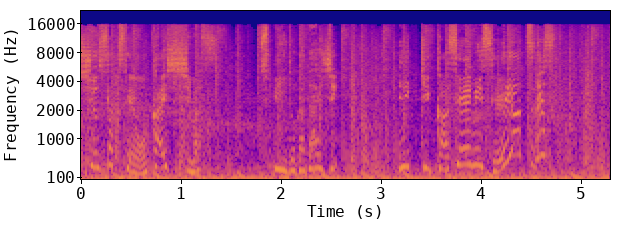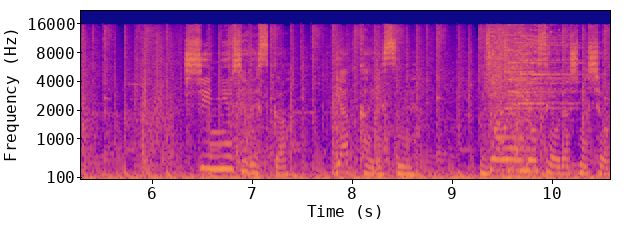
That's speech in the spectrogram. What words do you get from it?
強襲作戦を開始します。スピードが大事。一気火星に制圧です。侵入者ですか？厄介ですね。増援要請を出しましょう。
